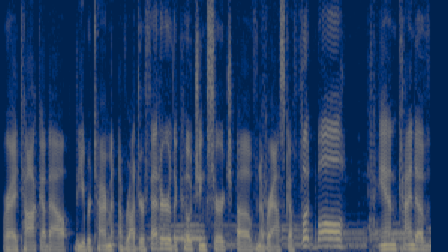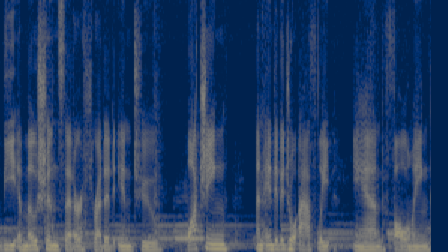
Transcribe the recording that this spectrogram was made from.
where I talk about the retirement of Roger Federer, the coaching search of Nebraska football, and kind of the emotions that are threaded into watching an individual athlete and following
